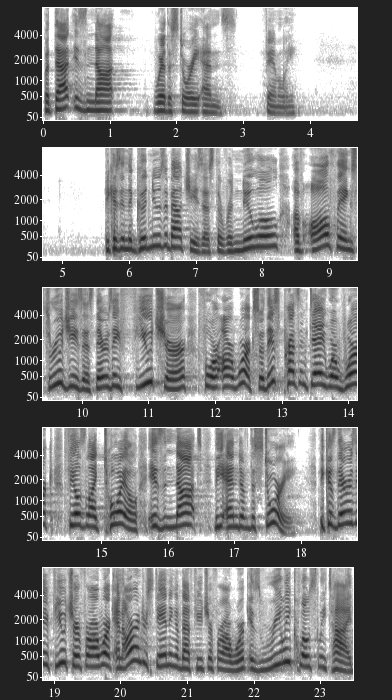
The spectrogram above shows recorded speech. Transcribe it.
But that is not where the story ends, family. Because in the good news about Jesus, the renewal of all things through Jesus, there is a future for our work. So, this present day where work feels like toil is not the end of the story because there is a future for our work. And our understanding of that future for our work is really closely tied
